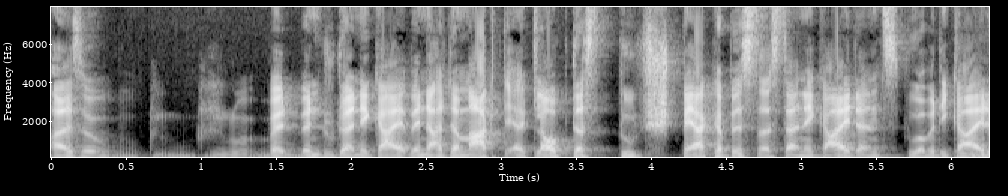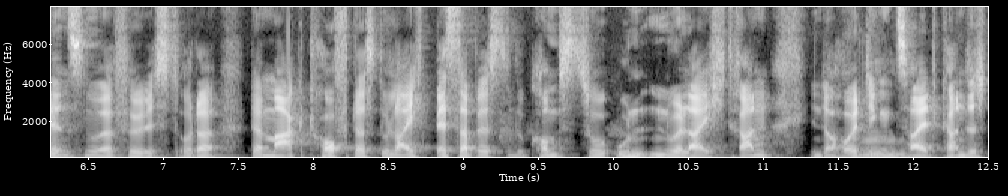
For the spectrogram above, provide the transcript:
Also, wenn, wenn du deine Guidance, wenn halt der Markt glaubt, dass du stärker bist als deine Guidance, du aber die mhm. Guidance nur erfüllst, oder der Markt hofft, dass du leicht besser bist und du kommst zu unten nur leicht ran. In der heutigen mhm. Zeit kann das,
